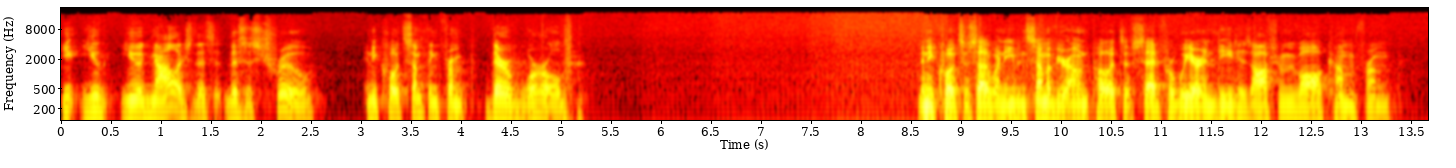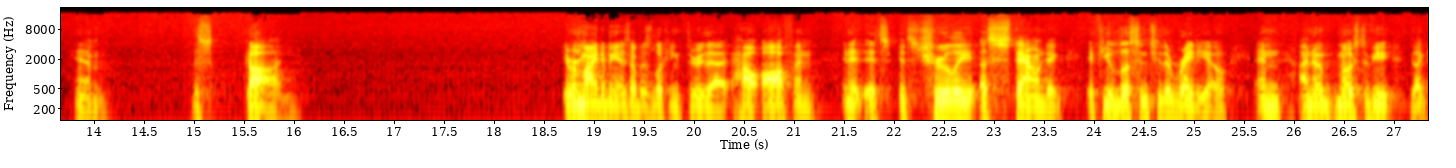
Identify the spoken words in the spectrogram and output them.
you, you, you acknowledge this, this is true. And he quotes something from their world. then he quotes this other one. Even some of your own poets have said, For we are indeed his offspring. We've all come from him, this God. It reminded me as I was looking through that how often and it, it's, it's truly astounding if you listen to the radio. And I know most of you, like,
